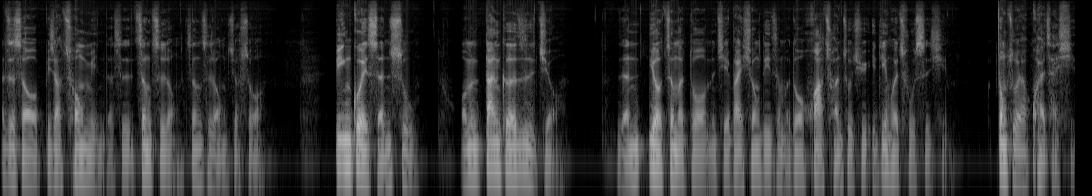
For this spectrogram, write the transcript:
那这时候比较聪明的是郑芝龙，郑芝龙就说：“兵贵神速，我们耽搁日久。”人又这么多，我们结拜兄弟这么多，话传出去一定会出事情，动作要快才行。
